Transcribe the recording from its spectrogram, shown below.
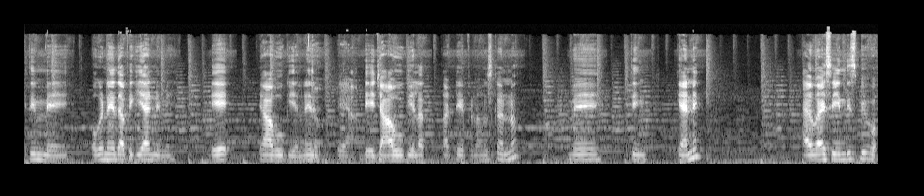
ඉතින් මේ ඔගනේද අපි කියන්න මේ ඩේ යාවූ කියන්නේ ඩේ ජාවූ කියලත් කටේ ප්‍රනවස් කරන්න මේ ඉතින් ගැන්නේ හැවයි සීන්දිස් බිපෝ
